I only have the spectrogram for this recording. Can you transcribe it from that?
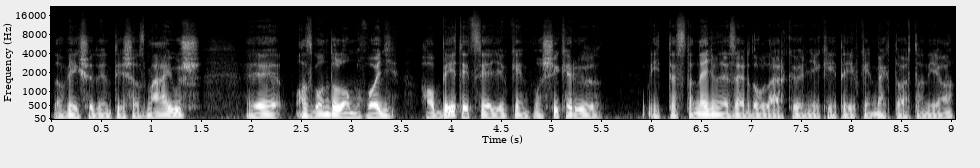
de a végső döntés az május. Azt gondolom, hogy Ha a BTC egyébként most sikerül itt ezt a 40 ezer dollár környékét egyébként megtartania,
